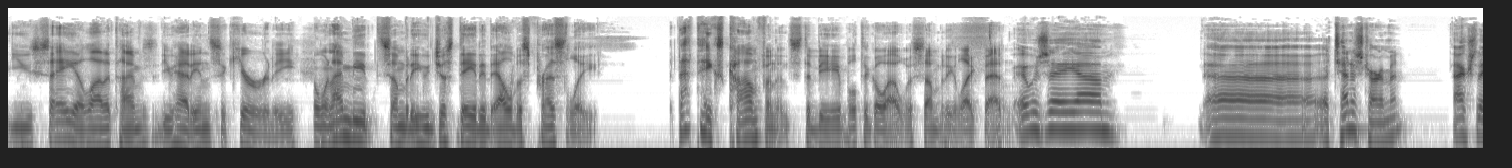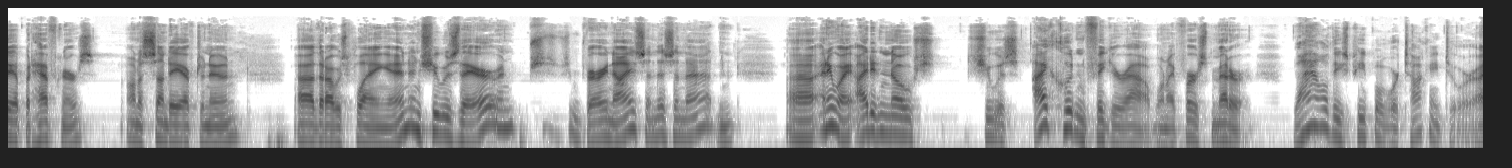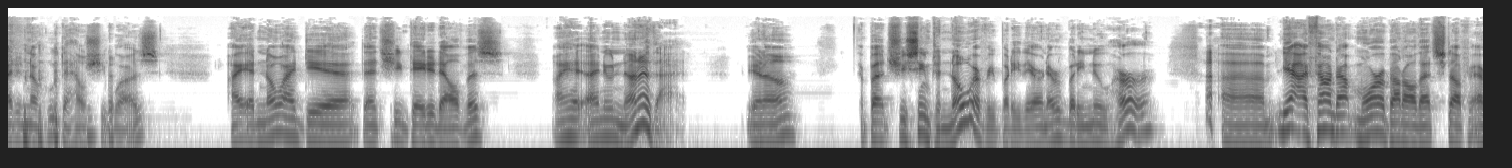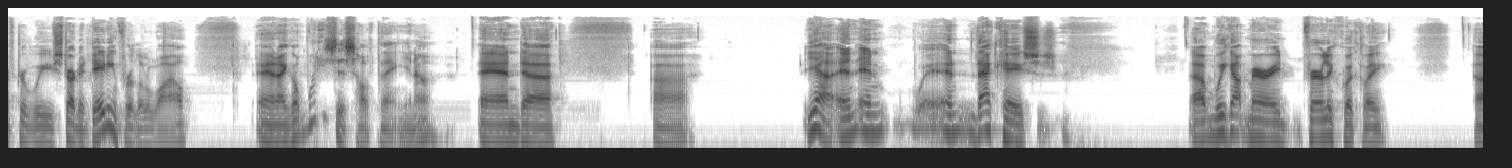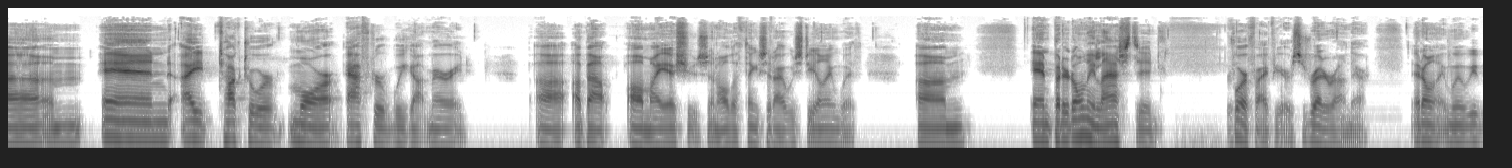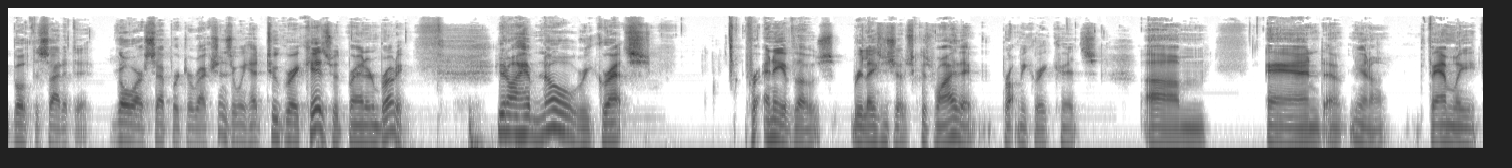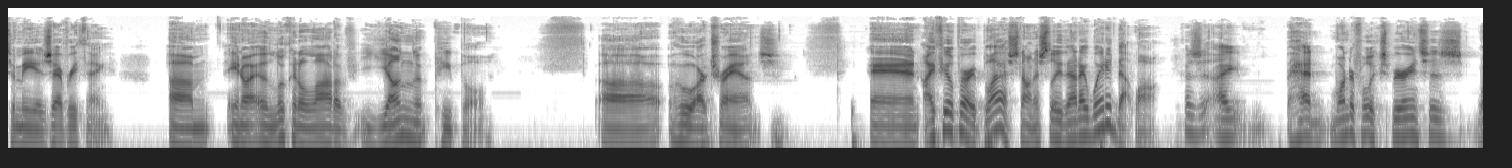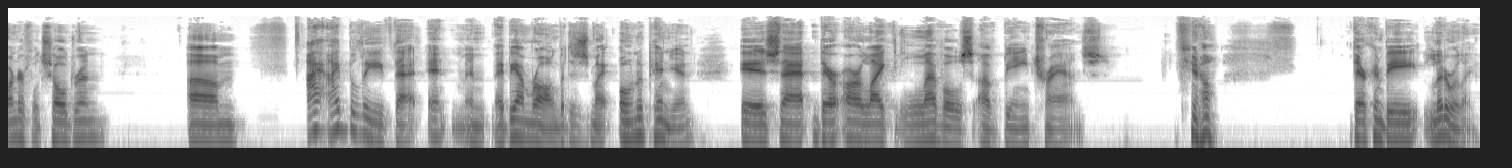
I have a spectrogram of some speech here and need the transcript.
You say a lot of times that you had insecurity. But when I meet somebody who just dated Elvis Presley, that takes confidence to be able to go out with somebody like that. It was a um, uh, a tennis tournament, actually up at Hefner's on a Sunday afternoon uh, that I was playing in, and she was there, and she, she was very nice, and this and that, and uh, anyway, I didn't know she, she was. I couldn't figure out when I first met her why all these people were talking to her. I didn't know who the hell she was. I had no idea that she dated Elvis. I had, I knew none of that, you know. But she seemed to know everybody there, and everybody knew her. um, yeah, I found out more about all that stuff after we started dating for a little while, and I go, "What is this whole thing?" You know, and uh, uh, yeah, and and in that case, uh, we got married fairly quickly, um, and I talked to her more after we got married uh, about all my issues and all the things that I was dealing with. Um, and but it only lasted four or five years, right around there. It only when we both decided to go our separate directions, and we had two great kids with Brandon and Brody. You know, I have no regrets for any of those relationships because why they brought me great kids um, and uh, you know family to me is everything. Um, you know i look at a lot of young people uh, who are trans. And i feel very blessed honestly that i waited that long because i had wonderful experiences wonderful children. Um, I, I, believe that and, and maybe i'm wrong but this is my own opinion is that there are like levels of being trans. You know, there can be literally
